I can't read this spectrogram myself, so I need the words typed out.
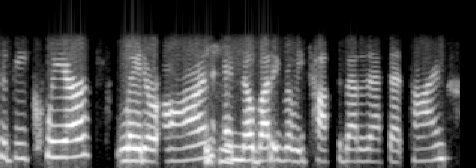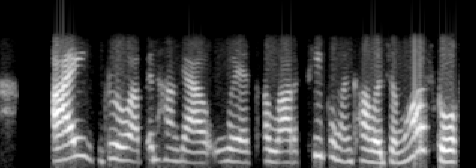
to be queer later on, Mhm. and nobody really talked about it at that time. I grew up and hung out with a lot of people in college and law school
